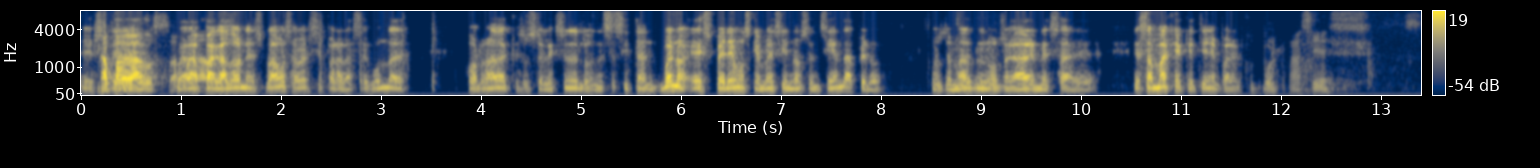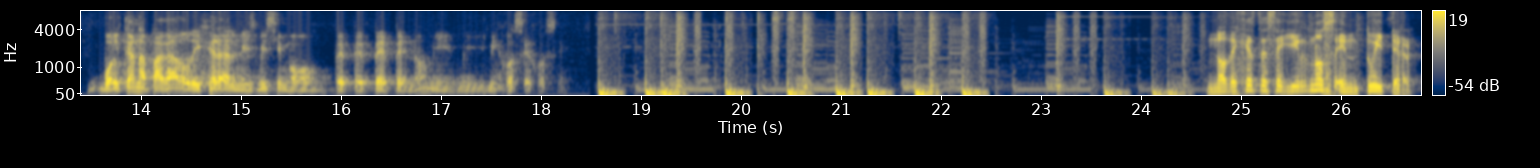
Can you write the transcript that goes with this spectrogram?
este, apagados, apagados, apagadones. Vamos a ver si para la segunda jornada que sus selecciones los necesitan. Bueno, esperemos que Messi no se encienda, pero los demás nos regalen esa, eh, esa magia que tienen para el fútbol. Así es. Volcán apagado, dijera el mismísimo Pepe Pepe, ¿no? Mi, mi, mi José José. No dejes de seguirnos en Twitter.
